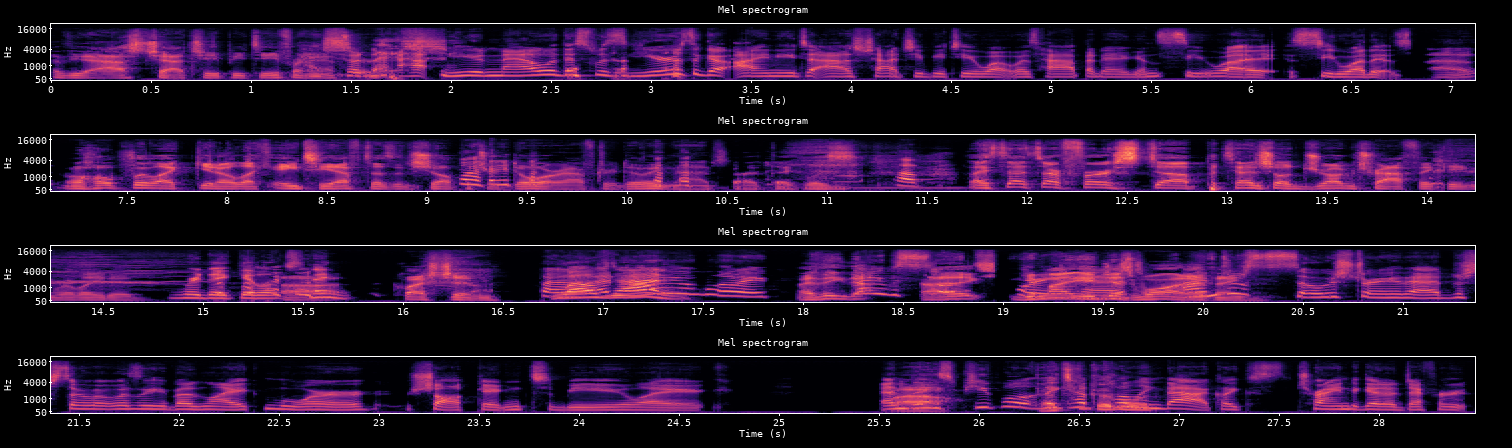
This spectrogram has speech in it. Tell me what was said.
Have you asked ChatGPT for an I answer? ha- you know this was years ago. I need to ask ChatGPT what was happening and see what see what it says. Well, hopefully, like you know, like ATF doesn't show up at your door after doing that. So I think was Oh. like, that's our first uh, potential drug trafficking related ridiculous uh, thing. Question. But- Well done. I'm like, I think that I'm so I think you might you just edge. won. I I'm think. just so straight edge, so it was even like more shocking to me. Like, and Wow. these people, they That's a kept calling one. back, like trying to get a different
